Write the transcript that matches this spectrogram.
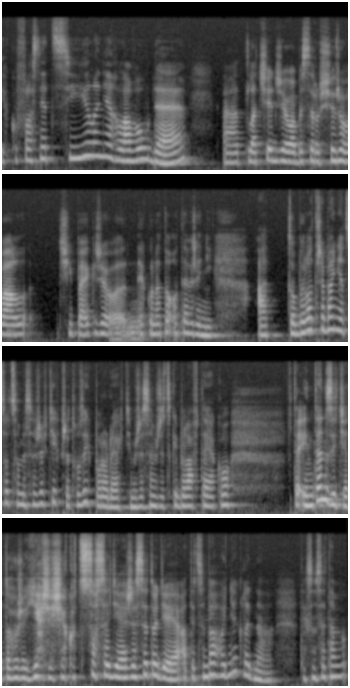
jako vlastně cíleně hlavou jde tlačit, že jo, aby se rozšiřoval čípek, že jo, jako na to otevření. A to bylo třeba něco, co myslím, že v těch předchozích porodech, tím, že jsem vždycky byla v té jako v té intenzitě toho, že ježiš, jako co se děje, že se to děje. A teď jsem byla hodně klidná, tak jsem se tam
